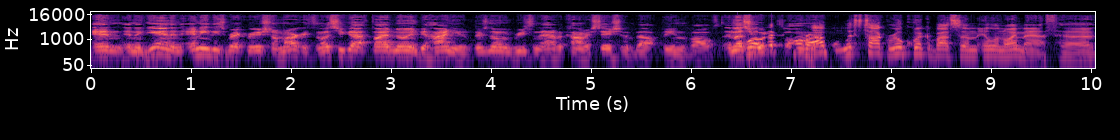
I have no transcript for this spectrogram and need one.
and and again in any of these recreational markets unless you got five million behind you there's no reason to have a conversation about being involved unless Well, you go that's to Oklahoma. problem. Let's talk real quick about some Illinois math. Uh,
